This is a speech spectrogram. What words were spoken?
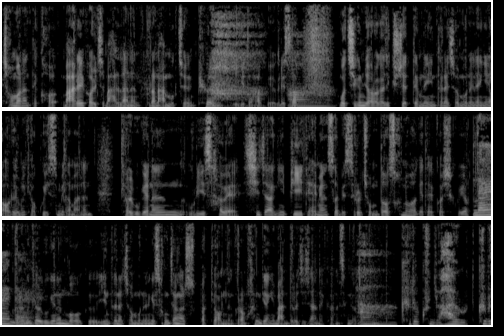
점원한테 거- 말을 걸지 말라는 그런 암묵적인 표현이기도 하고요. 그래서 아. 뭐 지금 여러 가지 규제 때문에 인터넷 전문은행이 어려움을 겪고 있습니다만은 결국에는 우리 사회 시장이 비대면 서비스를 좀 더 선호하게 될 것이고요. 네, 네. 그러면 결국에는 뭐 그 인터넷 전문은행이 성장할 수밖에 없는 그런 환경이 만들어지지 않을까 하는 생각을 합니다. 아, 그렇군요. 아유, 그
